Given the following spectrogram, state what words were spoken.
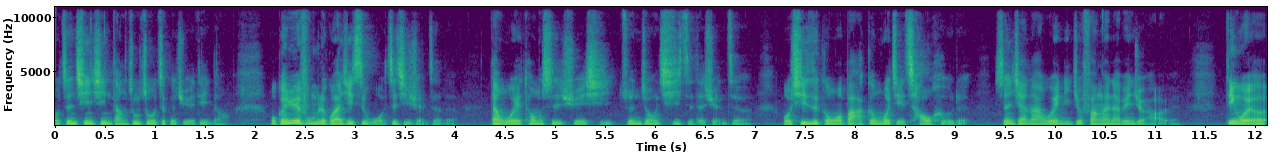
我真庆幸当初做这个决定哦。我跟岳父母的关系是我自己选择的，但我也同时学习尊重妻子的选择。我妻子跟我爸跟我姐超合的，剩下那位你就放在那边就好了。定位二。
